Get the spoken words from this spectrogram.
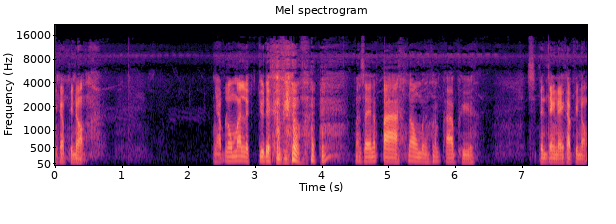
นี่ครับพี่น้องยับลงมาเลึกอยู่เด้ครับพี่น้อง มาใส่น้ำปลาล่องเมืองน้ำปลาผือ เป็นจังไดครับพี่น้อง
